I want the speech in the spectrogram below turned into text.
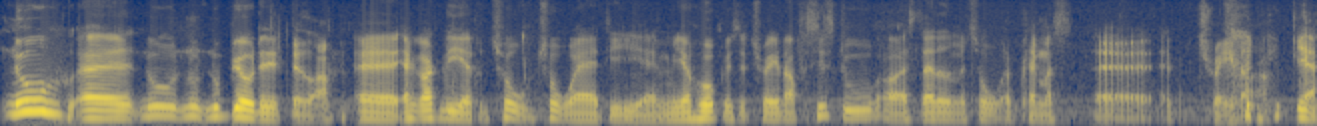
nu, uh, nu, nu, nu blev det lidt bedre. Uh, jeg kan godt lide, at du tog to af de uh, mere håbløse trailer fra sidste uge, og erstattede med to af Plemmers uh, trailer. ja.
